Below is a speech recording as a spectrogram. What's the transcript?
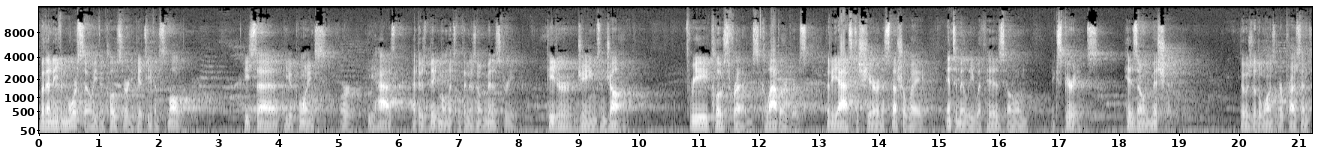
But then, even more so, even closer, it gets even smaller. He said he appoints, or he has, at those big moments within his own ministry, Peter, James, and John. Three close friends, collaborators that he asked to share in a special way intimately with his own experience, his own mission. Those are the ones that are present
